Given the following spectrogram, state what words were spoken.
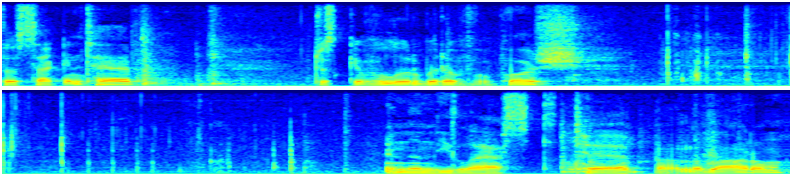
the second tab just give a little bit of a push. And then the last tab on the bottom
